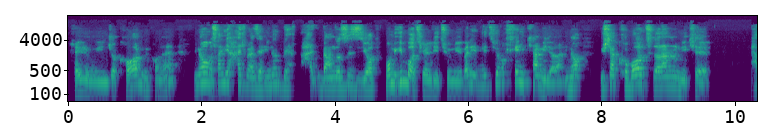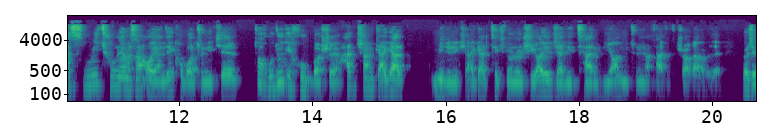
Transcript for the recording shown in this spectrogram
خیلی روی اینجا کار می‌کنه. اینا مثلا یه حجم از اینا به, اندازه زیاد ما میگیم باتری لیتیومیه ولی لیتیوم خیلی کمی دارن. اینا بیشتر کوبالت دارن و نیکل. پس می‌تونه مثلا آینده کوبالت و نیکل تا حدودی خوب باشه. هرچند که اگر می‌دونی که اگر تکنولوژی های جدیدتر بیان می‌تونه اینا تحت فشار قرار بده. راجع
